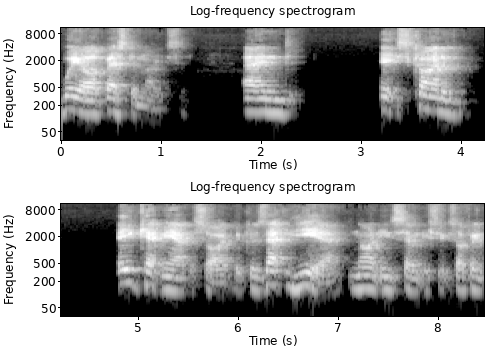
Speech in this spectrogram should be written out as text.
We are best of mates, and it's kind of he kept me out the side because that year, 1976, I think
